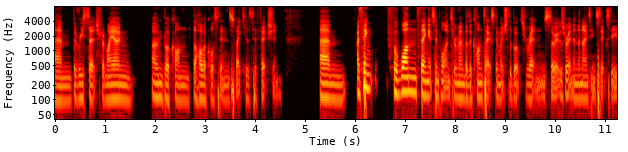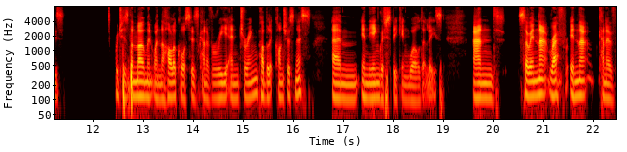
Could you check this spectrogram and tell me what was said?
um, the research for my own own book on the Holocaust in speculative fiction. Um, I think for one thing, it's important to remember the context in which the book's written. So it was written in the 1960s, which is the moment when the Holocaust is kind of re entering public consciousness um, in the English speaking world, at least. And so in that ref in that kind of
